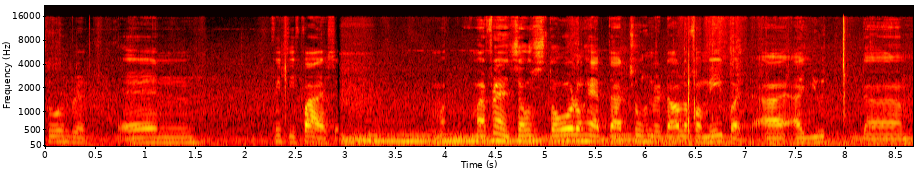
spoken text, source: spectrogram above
255 so my, my friend so store don't have that $200 for me but I, I use the um,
